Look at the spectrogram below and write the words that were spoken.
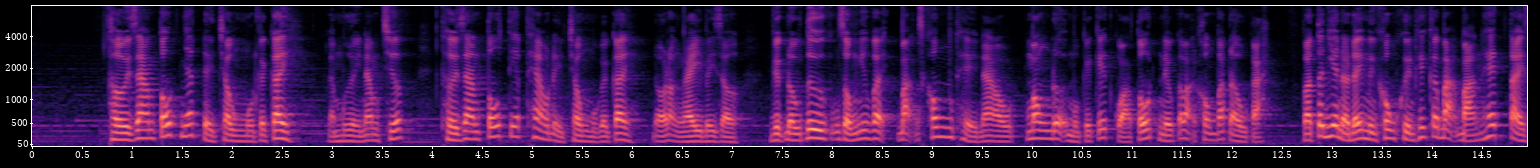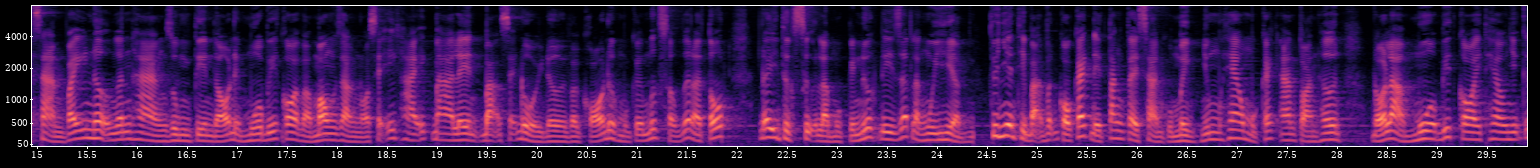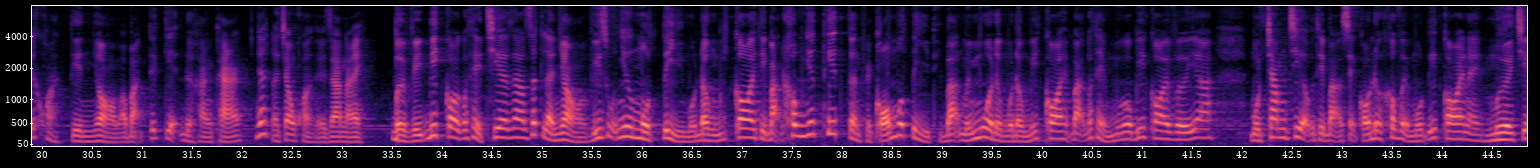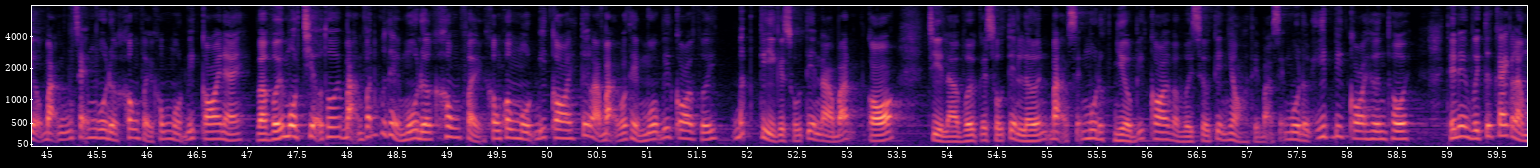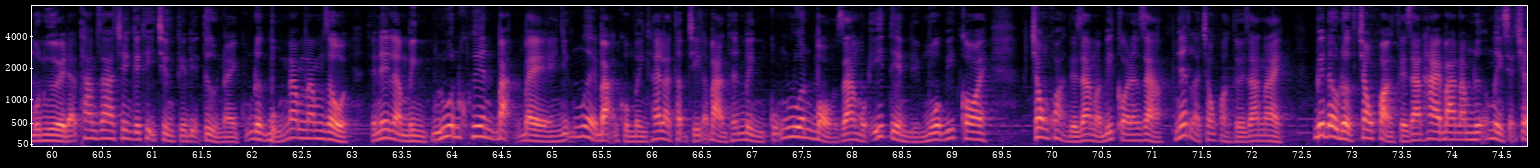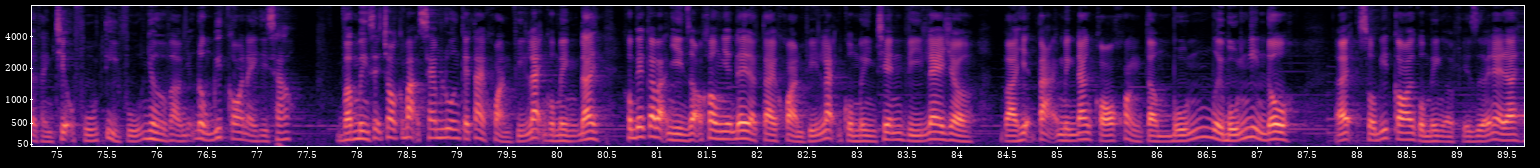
Thời gian tốt nhất để trồng một cái cây là 10 năm trước. Thời gian tốt tiếp theo để trồng một cái cây đó là ngay bây giờ. Việc đầu tư cũng giống như vậy, bạn không thể nào mong đợi một cái kết quả tốt nếu các bạn không bắt đầu cả. Và tất nhiên ở đây mình không khuyến khích các bạn bán hết tài sản vay nợ ngân hàng dùng tiền đó để mua Bitcoin và mong rằng nó sẽ x2 x3 lên, bạn sẽ đổi đời và có được một cái mức sống rất là tốt. Đây thực sự là một cái nước đi rất là nguy hiểm. Tuy nhiên thì bạn vẫn có cách để tăng tài sản của mình nhưng theo một cách an toàn hơn, đó là mua Bitcoin theo những cái khoản tiền nhỏ mà bạn tiết kiệm được hàng tháng, nhất là trong khoảng thời gian này bởi vì Bitcoin có thể chia ra rất là nhỏ. Ví dụ như 1 tỷ một đồng Bitcoin thì bạn không nhất thiết cần phải có 1 tỷ thì bạn mới mua được một đồng Bitcoin. Bạn có thể mua Bitcoin với à, 100 triệu thì bạn sẽ có được 0,1 Bitcoin này. 10 triệu bạn cũng sẽ mua được 0,01 Bitcoin này. Và với 1 triệu thôi bạn vẫn có thể mua được 0,001 Bitcoin. Tức là bạn có thể mua Bitcoin với bất kỳ cái số tiền nào bạn có. Chỉ là với cái số tiền lớn bạn sẽ mua được nhiều Bitcoin và với số tiền nhỏ thì bạn sẽ mua được ít Bitcoin hơn thôi. Thế nên với tư cách là một người đã tham gia trên cái thị trường tiền điện tử này cũng được 4 5 năm rồi. Thế nên là mình luôn khuyên bạn bè những người bạn của mình hay là thậm chí là bản thân mình cũng luôn bỏ ra một ít tiền để mua Bitcoin trong khoảng thời gian mà Bitcoin đang giảm, nhất là trong khoảng thời gian này. Biết đâu được trong khoảng thời gian 2-3 năm nữa mình sẽ trở thành triệu phú tỷ phú nhờ vào những đồng Bitcoin này thì sao? Và mình sẽ cho các bạn xem luôn cái tài khoản ví lạnh của mình. Đây, không biết các bạn nhìn rõ không nhưng đây là tài khoản ví lạnh của mình trên ví Ledger và hiện tại mình đang có khoảng tầm 4 14.000 đô. Đấy, số Bitcoin của mình ở phía dưới này đây.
